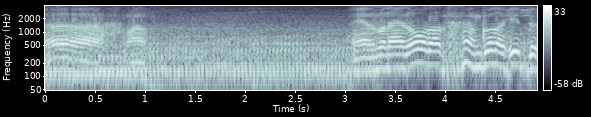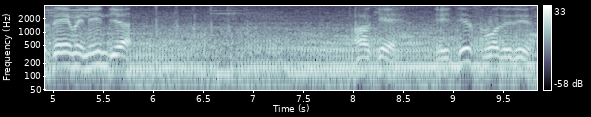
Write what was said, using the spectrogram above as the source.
Ah, man. And when I know that I'm gonna hit the same in India, okay, it is what it is.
